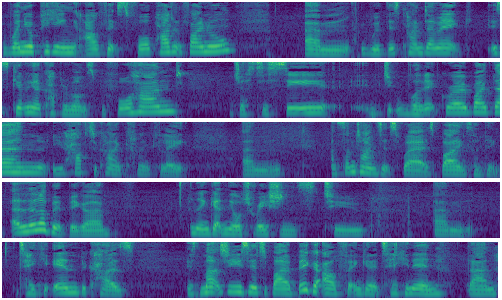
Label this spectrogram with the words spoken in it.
when you're picking outfits for pageant final um, with this pandemic, is giving a couple of months beforehand just to see will it grow by then. You have to kind of calculate. Um, and sometimes it's where it's buying something a little bit bigger and then getting the alterations to um, take it in because it's much easier to buy a bigger outfit and get it taken in than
